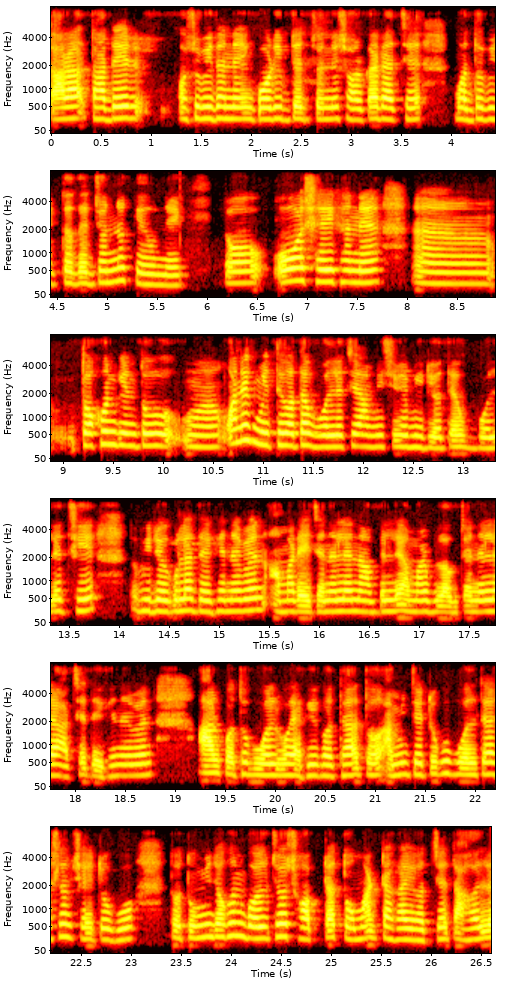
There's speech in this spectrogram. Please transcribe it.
তারা, তাদের অসুবিধা নেই। গরিবদের জন্য সরকার আছে, মধ্যবিত্তদের জন্য কেউ নেই। তো ও সেইখানে তখন কিন্তু অনেক মিথ্যে কথা বলেছে। আমি সে ভিডিওতেও বলেছি। ভিডিওগুলো দেখে নেবেন। আমার এই চ্যানেলে না পেলে, আমার ব্লগ চ্যানেলে আছে, দেখে নেবেন। আর কত বলব একই কথা। তো আমি যেটুকু বলতে আসলাম সেইটুকু। তো তুমি যখন বলছো সবটা তোমার টাকায় হচ্ছে তাহলে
